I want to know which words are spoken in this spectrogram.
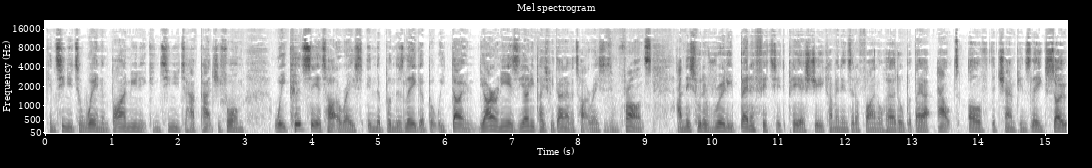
continue to win and Bayern Munich continue to have patchy form, we could see a title race in the Bundesliga, but we don't. The irony is the only place we don't have a title race is in France, and this would have really benefited PSG coming into the final hurdle, but they are out of the Champions League. So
